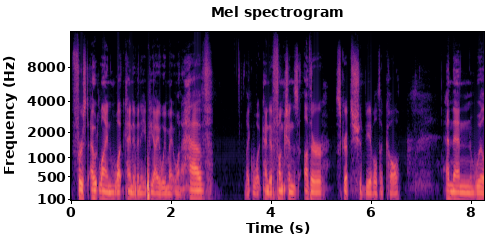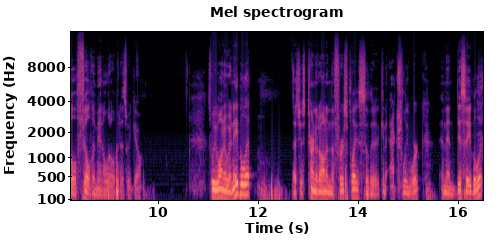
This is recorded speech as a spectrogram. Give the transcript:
first outline what kind of an API we might want to have, like what kind of functions other scripts should be able to call, and then we'll fill them in a little bit as we go. So we want to enable it. That's just turn it on in the first place so that it can actually work, and then disable it,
